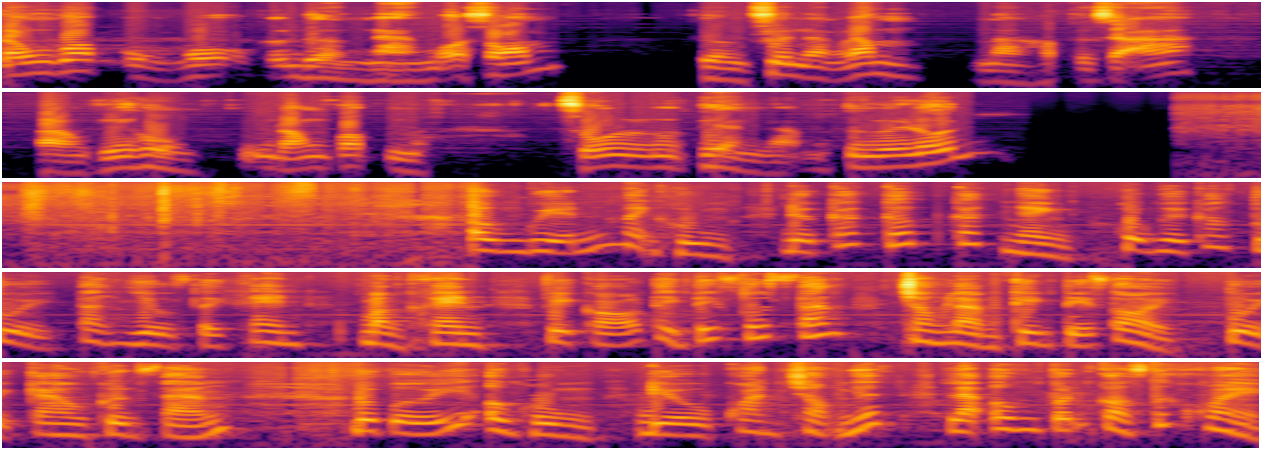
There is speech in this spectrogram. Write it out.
đóng góp ủng hộ các đường làng ngõ xóm, thường xuyên hàng năm là hợp tác xã và đồng chí Hùng cũng đóng góp số tiền là tương đối lớn Ông Nguyễn Mạnh Hùng được các cấp, các ngành, hội người cao tuổi tặng nhiều giấy khen, bằng khen vì có thành tích xuất sắc trong làm kinh tế giỏi, tuổi cao gương sáng. Đối với ông Hùng, điều quan trọng nhất là ông vẫn còn sức khỏe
